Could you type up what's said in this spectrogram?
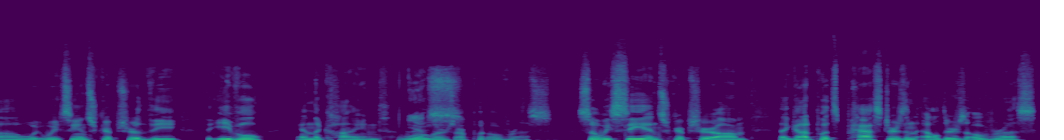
Uh, we, we see in scripture the the evil and the kind rulers Yes. are put over us. So we see in scripture um, that God puts pastors and elders over us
